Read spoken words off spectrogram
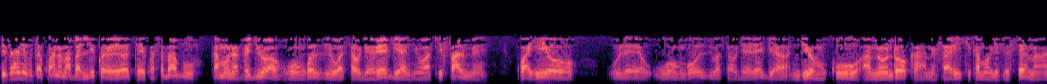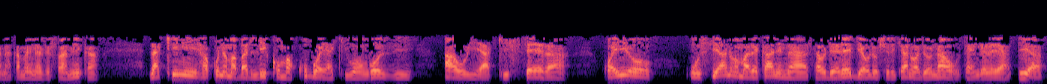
Sidhani kutakuwa na mabadiliko yoyote, kwa sababu kama unavyojua uongozi wa Saudi Arabia ni wa kifalme. Kwa hiyo ule uongozi wa Saudi Arabia ndio mkuu ameondoka, amefariki kama ulivyosema na kama inavyofahamika, lakini hakuna mabadiliko makubwa ya kiuongozi au ya kisera. Kwa hiyo uhusiano wa Marekani na Saudi Arabia, ule ushirikiano walionao utaendelea. Pia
